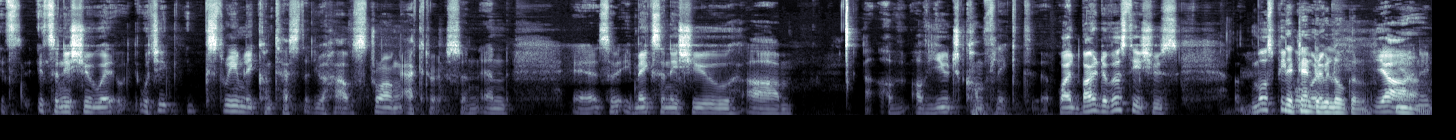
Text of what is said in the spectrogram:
It's it's an issue which is extremely contested. You have strong actors, and and uh, so it makes an issue um, of of huge conflict. While biodiversity issues, most They people tend to be local. Yeah, and it-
